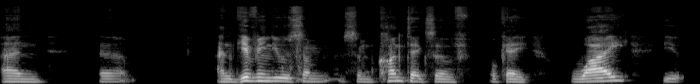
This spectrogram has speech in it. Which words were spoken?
and uh, and giving you some some context of okay why you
